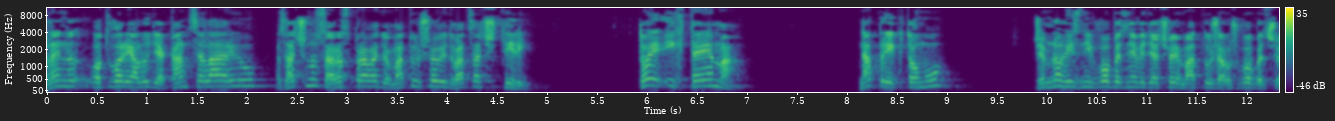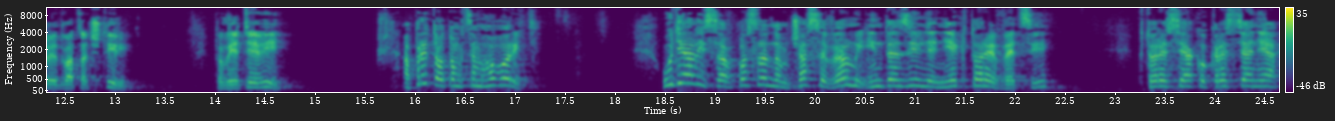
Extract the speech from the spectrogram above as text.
len otvoria ľudia kanceláriu a začnú sa rozprávať o Matúšovi 24. To je ich téma. Napriek tomu, že mnohí z nich vôbec nevedia, čo je Matúš a už vôbec, čo je 24. To viete vy. A preto o tom chcem hovoriť. Udiali sa v poslednom čase veľmi intenzívne niektoré veci, ktoré si ako kresťania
